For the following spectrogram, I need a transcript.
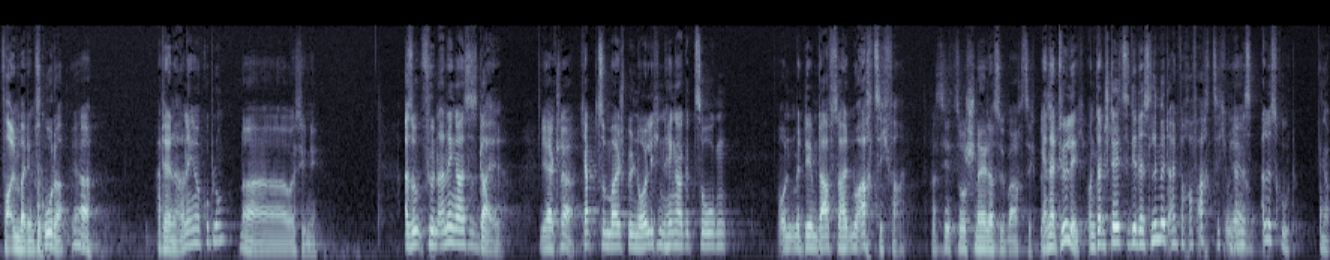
Vor allem bei dem Skoda. Ja. Hat er eine Anhängerkupplung? Na, weiß ich nicht. Also für einen Anhänger ist es geil. Ja, klar. Ich habe zum Beispiel neulich einen Hänger gezogen und mit dem darfst du halt nur 80 fahren. Das passiert so schnell, dass du über 80 bist. Ja, natürlich. Und dann stellst du dir das Limit einfach auf 80 und Ja, dann ist alles gut. Ja.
